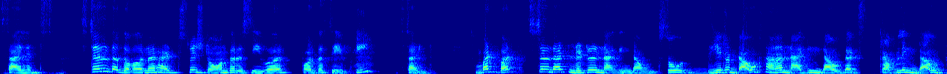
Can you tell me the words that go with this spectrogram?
silence. Still, the governor had switched on the receiver for the safety side. But but still that little nagging down. So ये जो doubt था ना nagging doubt, that's troubling doubt.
